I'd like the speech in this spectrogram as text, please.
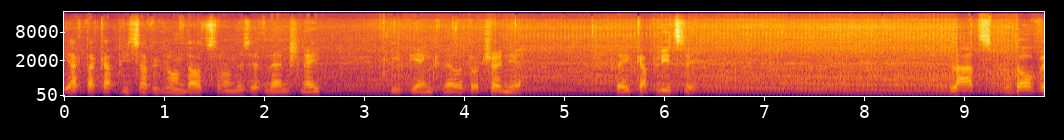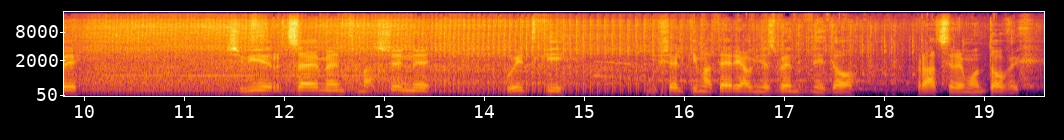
jak ta kaplica wygląda od strony zewnętrznej i piękne otoczenie tej kaplicy. Plac budowy, żwir, cement, maszyny, płytki i wszelki materiał niezbędny do prac remontowych.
